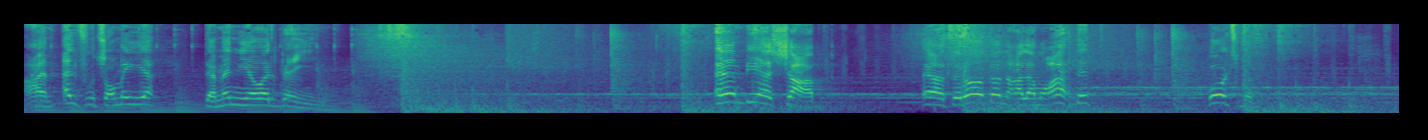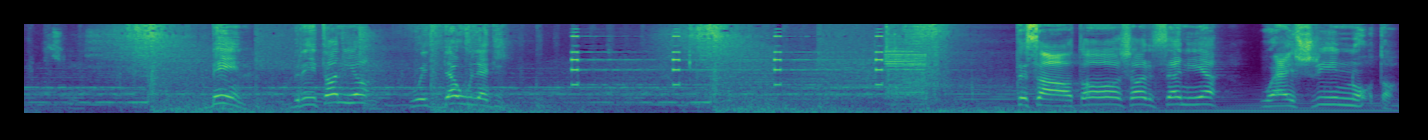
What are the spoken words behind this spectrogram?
عام 1948 قام بها الشعب اعتراضا على معاهدة بورتسموث. بين بريطانيا والدولة دي. تسعتاشر ثانية وعشرين نقطة.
